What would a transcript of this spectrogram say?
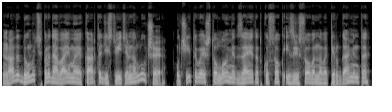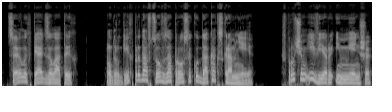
Надо думать, продаваемая карта действительно лучшая, учитывая, что ломит за этот кусок изрисованного пергамента целых пять золотых. У других продавцов запросы куда как скромнее. Впрочем, и веры им меньше.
